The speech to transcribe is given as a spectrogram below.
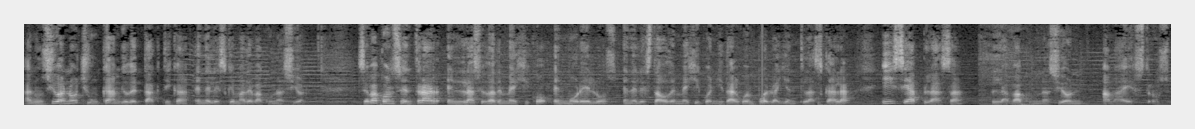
anunció anoche un cambio de táctica en el esquema de vacunación se va a concentrar en la Ciudad de México, en Morelos, en el Estado de México, en Hidalgo, en Puebla y en Tlaxcala, y se aplaza la vacunación a maestros.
